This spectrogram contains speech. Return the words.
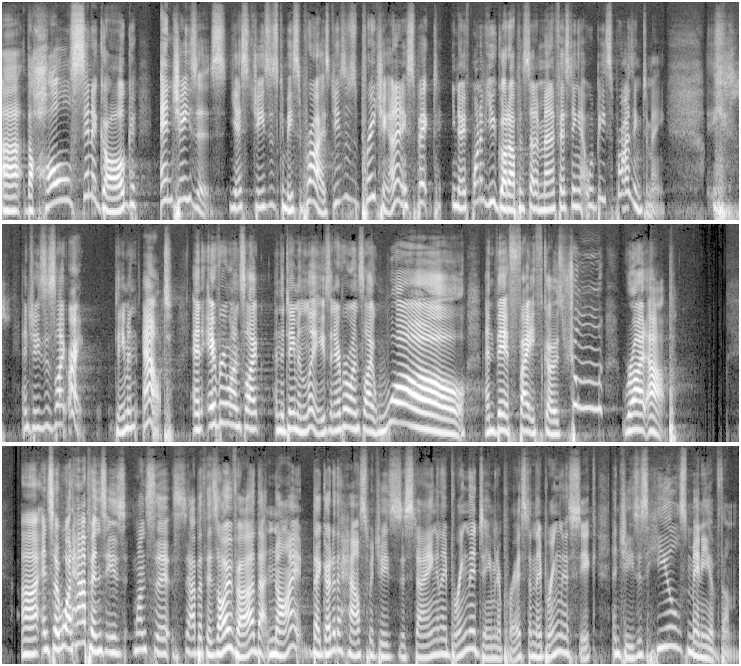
uh, the whole synagogue, and Jesus. Yes, Jesus can be surprised. Jesus is preaching. I don't expect, you know, if one of you got up and started manifesting, it would be surprising to me. and Jesus is like, right, demon out. And everyone's like, and the demon leaves, and everyone's like, whoa. And their faith goes right up. Uh, and so what happens is once the Sabbath is over that night, they go to the house where Jesus is staying and they bring their demon oppressed and they bring their sick, and Jesus heals many of them.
